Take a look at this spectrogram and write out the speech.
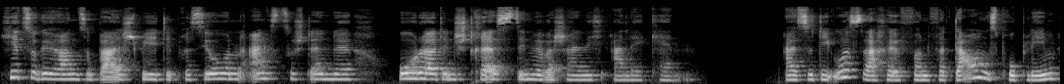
Hierzu gehören zum Beispiel Depressionen, Angstzustände oder den Stress, den wir wahrscheinlich alle kennen. Also die Ursache von Verdauungsproblemen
